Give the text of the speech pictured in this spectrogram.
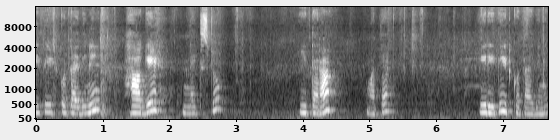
ರೀತಿ ಇಟ್ಕೊತಾ ಇದ್ದೀನಿ. ಹಾಗೆ ನೆಕ್ಸ್ಟು ಈ ಥರ ಮತ್ತು ಈ ರೀತಿ ಇಟ್ಕೊತಾ ಇದ್ದೀನಿ.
